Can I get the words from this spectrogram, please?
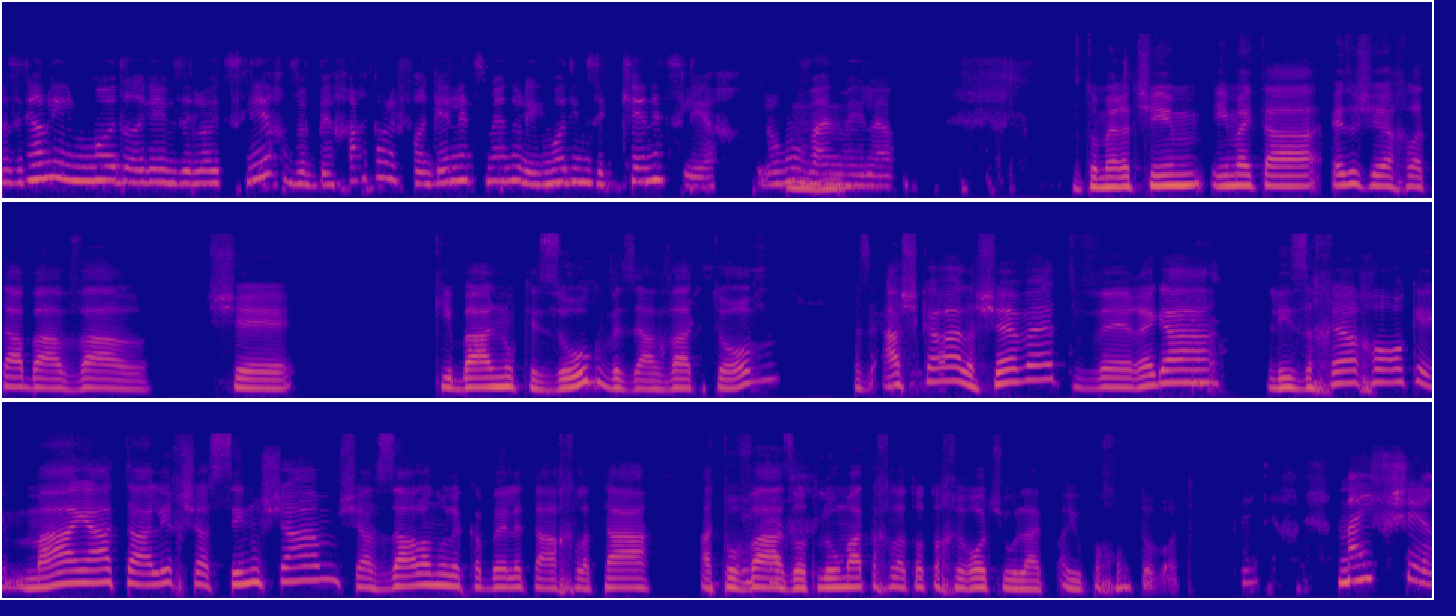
אז גם ללמוד רגע אם זה לא הצליח, ובהכרח גם לפרגן לעצמנו ללמוד אם זה כן הצליח. זה לא מובן mm-hmm. מאליו. זאת אומרת שאם הייתה איזושהי החלטה בעבר שקיבלנו כזוג וזה עבד טוב, אז אשכרה לשבת ורגע להיזכר אחורה, אוקיי, מה היה התהליך שעשינו שם שעזר לנו לקבל את ההחלטה הטובה הזאת לעומת החלטות אחרות שאולי היו פחות טובות? בטח. מה אפשר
